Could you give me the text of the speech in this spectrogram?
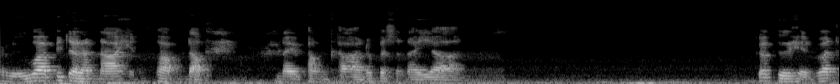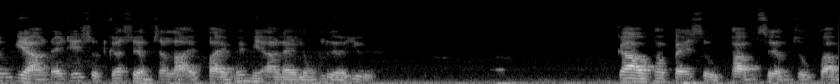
หรือว่าพิจารณาเห็นความดับในพังคานุปัสนาญาณก็คือเห็นว่าทุกอย่างในที่สุดก็เสื่อมสลายไปไม่มีอะไรหลงเหลืออยู่ ก้าวเข้าไปสู่ความเสื่อมสู่ความ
